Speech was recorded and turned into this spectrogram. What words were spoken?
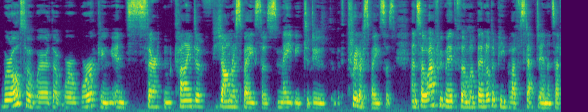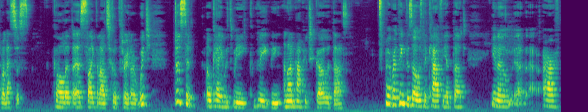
we're also aware that we're working in certain kind of genre spaces, maybe to do with thriller spaces. And so after we've made the film, well, then other people have stepped in and said, well, let's just call it a psychological thriller, which does sit okay with me completely, and I'm happy to go with that. However, I think there's always the caveat that, you know, uh, our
